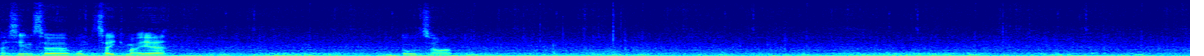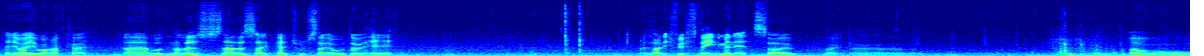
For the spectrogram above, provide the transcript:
They seem to want to take him out, yeah. All the time. Anyway, you want okay. Uh, well, no, there's no, there's a petrol station. We'll do it here. It's only 15 minutes, so. Right, uh, oh,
